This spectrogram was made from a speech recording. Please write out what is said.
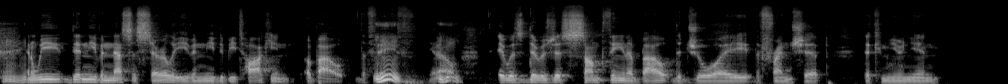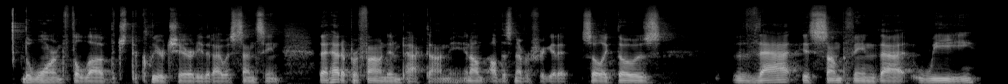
Mm-hmm. And we didn't even necessarily even need to be talking about the faith, mm-hmm. you know. Mm-hmm. It was there was just something about the joy, the friendship, the communion, the warmth, the love, the, the, clear charity that I was sensing that had a profound impact on me. And I'll, I'll just never forget it. So, like, those, that is something that we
